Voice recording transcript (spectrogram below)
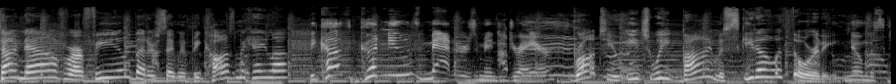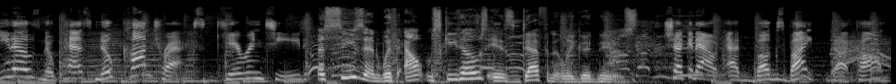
Time now for our Feel Better segment because, Michaela, Because good news matters, Mindy Dreyer. brought to you each week by Mosquito Authority. No mosquitoes, no pests, no contracts. Guaranteed. A season without mosquitoes is definitely good news. Check it out at bugsbite.com.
